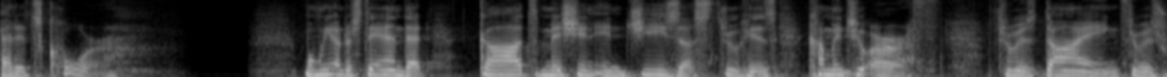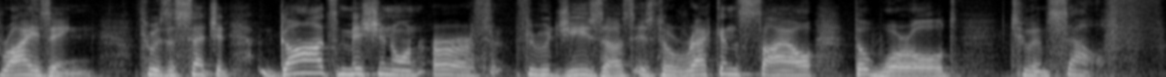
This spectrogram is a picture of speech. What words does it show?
at its core. When we understand that God's mission in Jesus through his coming to earth, through his dying, through his rising, through his ascension, God's mission on earth through Jesus is to reconcile the world to himself.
